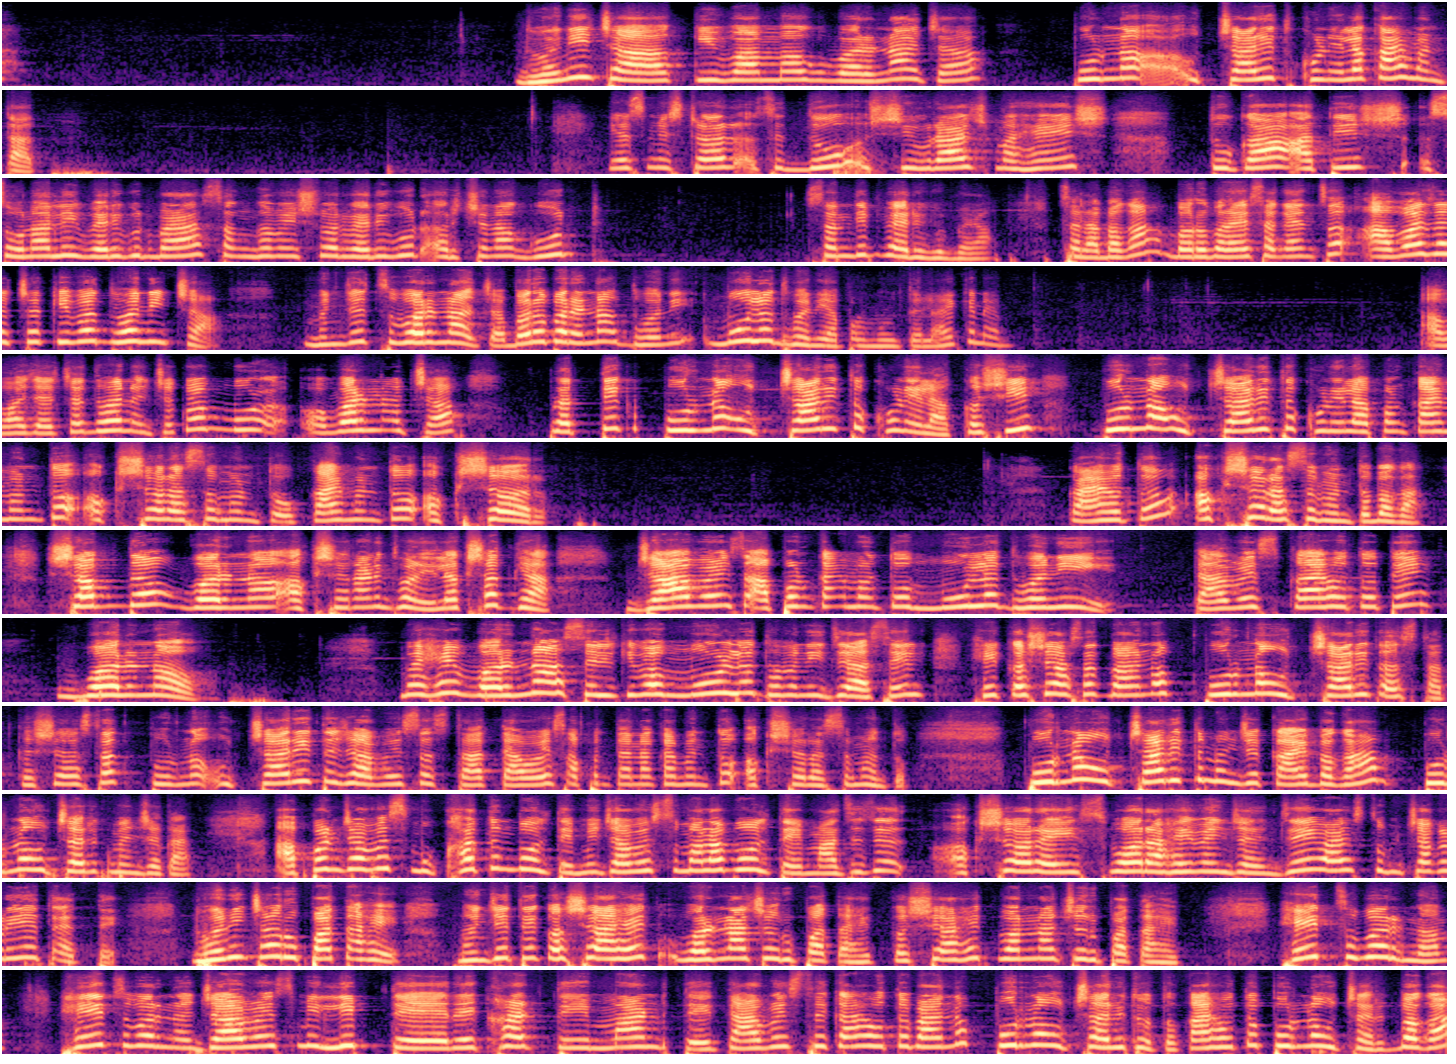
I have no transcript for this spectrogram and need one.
ध्वनीच्या किंवा मग वर्णाच्या पूर्ण उच्चारित खुणेला काय म्हणतात? Yes mister Sidhu Shivraj Mahesh Tuga Atish Sonali very good बाळा. Sangameshwar very good Archana good Sandeep very good बाळा. चला बघा बरोबर आहे सगळ्यांचं? आवाजाच्या किंवा ध्वनीच्या? म्हणजेच वर्णाच्या. बरोबर आहे ना? ध्वनी मूल ध्वनी आपण म्हणू त्याला आहे की नाही? आवाजाच्या ध्वनीच्या किंवा वर्णाच्या प्रत्येक पूर्ण उच्चारित खुणेला कशी? पूर्ण उच्चारित खुणेला आपण काय म्हणतो? अक्षर असं म्हणतो. काय म्हणतो? अक्षर. काय होतं? अक्षर असं म्हणतो. बघा. शब्द वर्ण अक्षर आणि ध्वनी. लक्षात घ्या. ज्या वेळेस आपण काय म्हणतो? मूल ध्वनी त्यावेळेस काय होतं ते? वर्ण. मग हे वर्ण असेल किंवा मूळ ध्वनी जे असेल हे कसे असतात बाळांनो? पूर्ण उच्चारित असतात. कसे असतात? पूर्ण उच्चारित ज्यावेळेस असतात त्यावेळेस आपण त्यांना काय म्हणतो? अक्षर असं म्हणतो. पूर्ण उच्चारित म्हणजे काय बघा? पूर्ण उच्चारित म्हणजे काय? आपण ज्यावेळेस मुखातून बोलते मी ज्यावेळेस तुम्हाला बोलते माझे जे अक्षर आहे स्वर आहे व्यंजन जे वेळेस तुमच्याकडे येत आहेत ते ध्वनीच्या रूपात आहे म्हणजे ते कसे आहेत? वर्णाच्या रूपात आहेत. कसे आहेत? वर्णाच्या रूपात आहेत. हेच वर्ण हेच वर्ण ज्यावेळेस मी लिपते रेखाटते मांडते त्यावेळेस ते काय होतं बाळांनो? पूर्ण उच्चारित होतं. काय होतं? पूर्ण उच्चारित. बघा.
